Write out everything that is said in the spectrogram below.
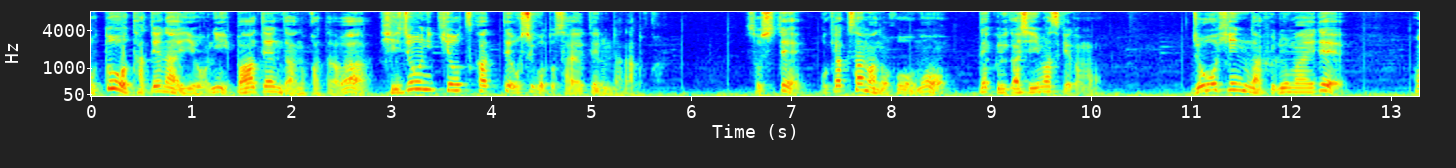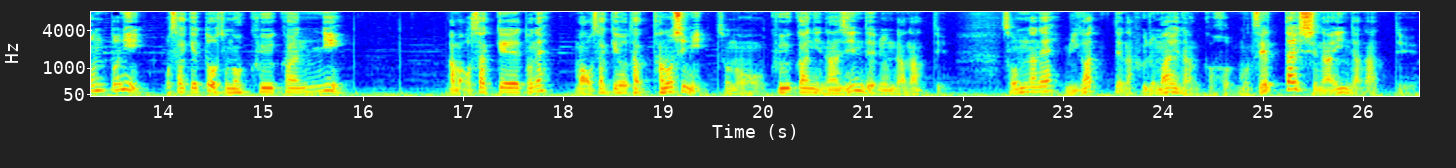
音を立てないようにバーテンダーの方は非常に気を使ってお仕事されてるんだなとか。そしてお客様の方もね、繰り返し言いますけども、上品な振る舞いで本当にお酒とその空間に、あ、まあお酒とね、まあお酒を楽しみ、その空間に馴染んでるんだなっていう。そんなね、身勝手な振る舞いなんかもう絶対しないんだなっていう。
